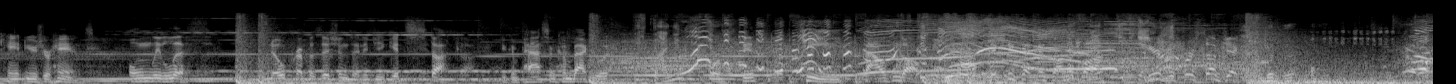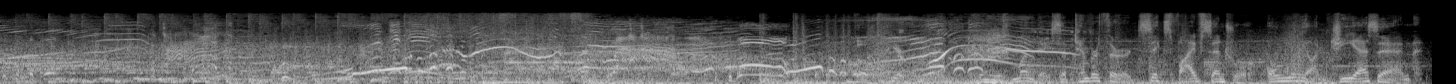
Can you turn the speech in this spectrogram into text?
Can't use your hands. Only lists. No prepositions, and if you get stuck, you can pass and come back to it for $15,000. You 60 seconds on the clock. Here's the first subject. The Pyramid. Premieres Monday, September 3rd, 6, 5 Central, only on GSN.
